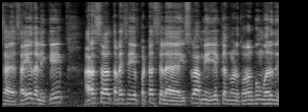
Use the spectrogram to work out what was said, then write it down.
ச- சையத் அலிக்கு அரசால் தடை செய்யப்பட்ட சில இஸ்லாமிய இயக்கங்களோட தொடர்பும் வருது.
